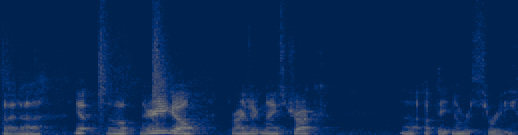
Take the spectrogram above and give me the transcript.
But, uh, yep, so there you go. Project Nice Truck, uh, update number three.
